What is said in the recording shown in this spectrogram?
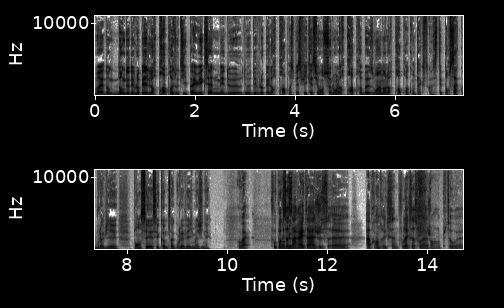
Ouais, donc, donc de développer leurs propres outils, pas UXN, mais de, de développer leurs propres spécifications selon leurs propres besoins dans leur propre contexte. quoi. C'était pour ça que vous l'aviez pensé et c'est comme ça que vous l'avez imaginé. Ouais. Faut pas que ça s'arrête à juste euh, apprendre UXN. Faudrait que ça soit genre plutôt. Euh,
